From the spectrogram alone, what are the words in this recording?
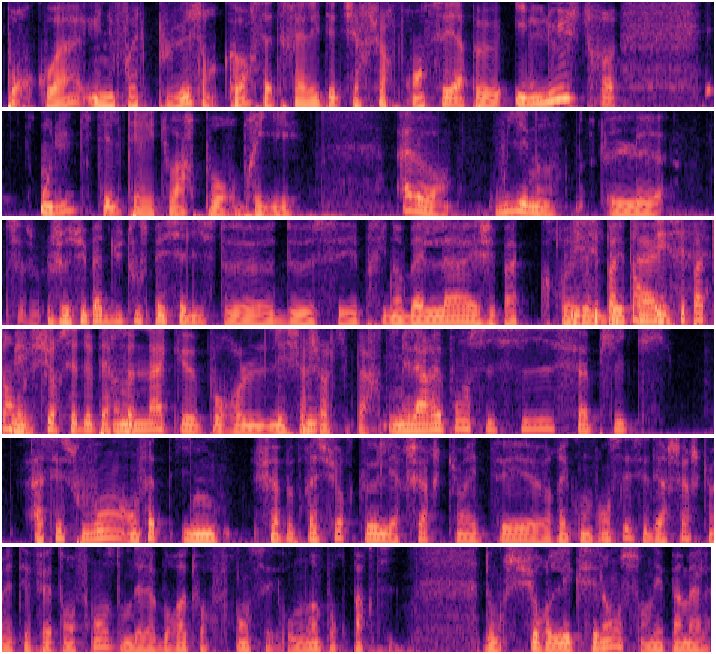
Pourquoi, une fois de plus, encore, cette réalité de chercheurs français un peu illustres ont dû quitter le territoire pour briller? Alors, oui et non. Le, je suis pas du tout spécialiste de ces prix Nobel là et j'ai pas creusé et c'est pas Tant, et c'est pas tant sur ces deux personnes là que pour les chercheurs qui partent. Mais la réponse ici s'applique assez souvent. En fait, je suis à peu près sûr que les recherches qui ont été euh, récompensées, c'est des recherches qui ont été faites en France dans des laboratoires français, au moins pour partie. Donc sur l'excellence, on est pas mal.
